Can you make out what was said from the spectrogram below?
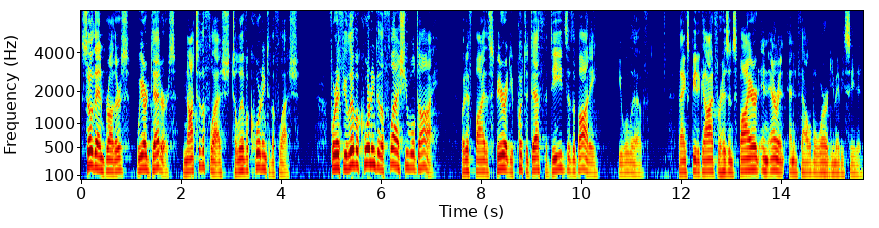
So then, brothers, we are debtors, not to the flesh, to live according to the flesh. For if you live according to the flesh, you will die. But if by the Spirit you put to death the deeds of the body, you will live. Thanks be to God for his inspired, inerrant, and infallible word. You may be seated.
